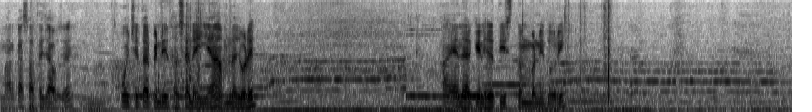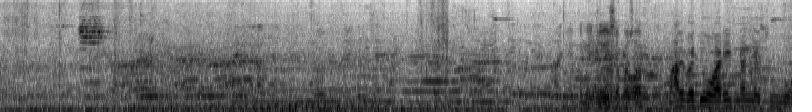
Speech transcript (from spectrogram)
માર્કા સાથે જ આવશે કોઈ છેતરપિંડી થશે નહીં અહીંયા અમના જોડે આ એનઆરકેની છે ત્રીસ નંબરની દોરી. તમે જોઈ શકો છો. માલ બધું ઓરિજિનલ ને સુવો.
